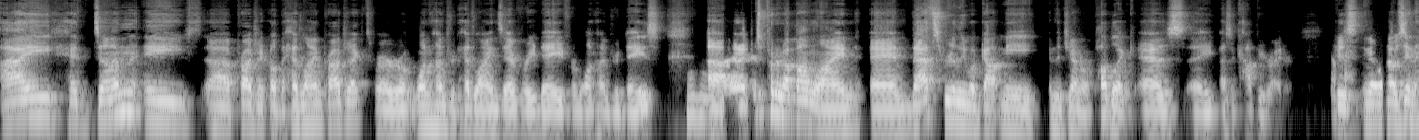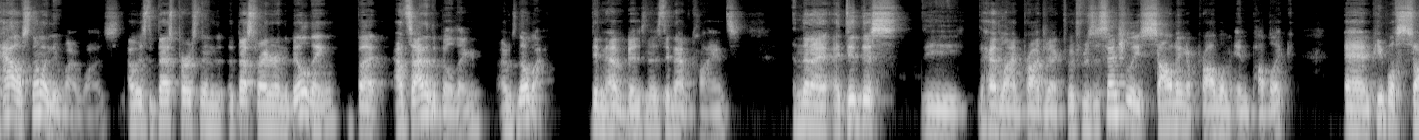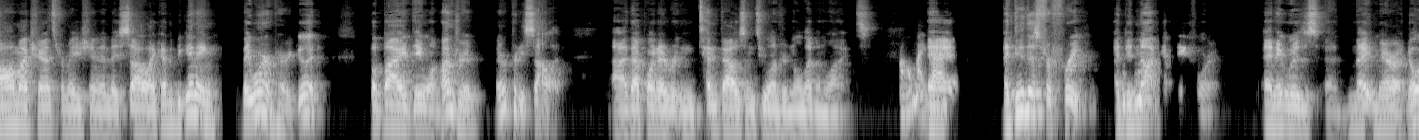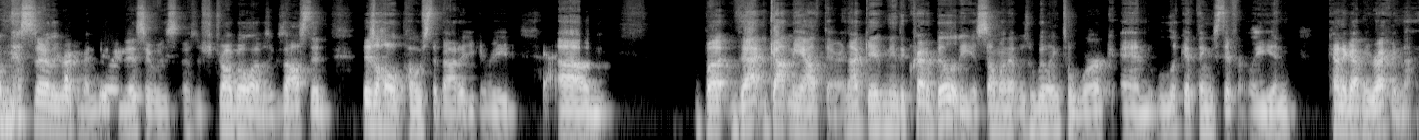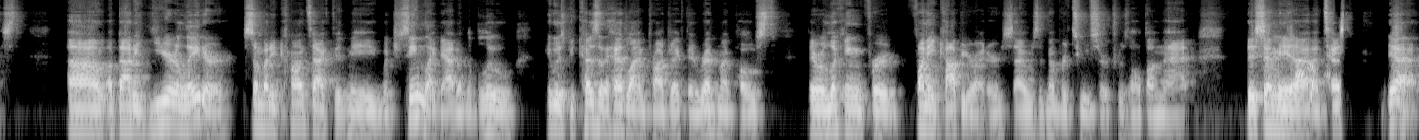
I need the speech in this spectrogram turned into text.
I had done a uh, project called the Headline Project, where I wrote 100 headlines every day for 100 days, mm-hmm. uh, and I just put it up online, and that's really what got me in the general public as a as a copywriter. Because okay. you know, when I was in house, no one knew who I was. I was the best person, the, the best writer in the building, but outside of the building, I was nobody. Didn't have a business, didn't have clients, and then I, I did this the the Headline Project, which was essentially solving a problem in public and people saw my transformation and they saw like at the beginning they weren't very good but by day 100 they were pretty solid uh, at that point i'd written 10211 lines oh my god and i did this for free i did not get paid for it and it was a nightmare i don't necessarily recommend doing this it was it was a struggle i was exhausted there's a whole post about it you can read um, but that got me out there and that gave me the credibility as someone that was willing to work and look at things differently and kind of got me recognized uh, about a year later, somebody contacted me, which seemed like out of the blue. It was because of the headline project. They read my post. They were looking for funny copywriters. I was the number two search result on that. They sent me a, a test. Yeah,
